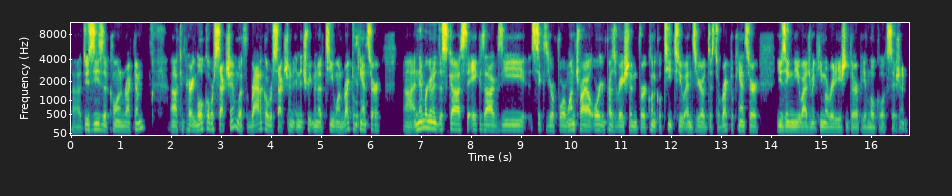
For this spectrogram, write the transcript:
uh, Diseases of Colon and Rectum, uh, comparing local resection with radical resection in the treatment of T1 rectal cancer. Uh, and then we're going to discuss the ACOSOG Z6041 trial, organ preservation for clinical T2 and zero distal rectal cancer using neoadjuvant chemoradiation therapy and local excision.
